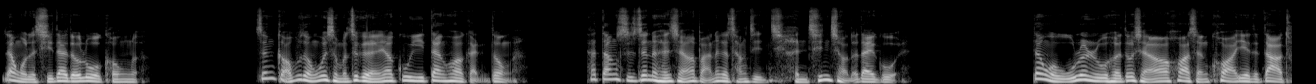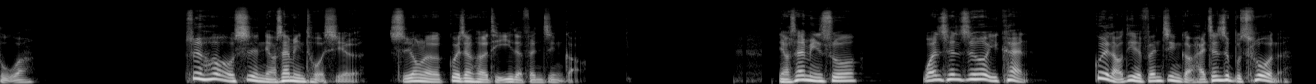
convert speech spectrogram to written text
让我的期待都落空了。真搞不懂为什么这个人要故意淡化感动啊！”他当时真的很想要把那个场景很轻巧的带过，哎，但我无论如何都想要画成跨页的大图啊。最后是鸟山明妥协了，使用了桂正和提议的分镜稿。鸟山明说，完成之后一看，桂老弟的分镜稿还真是不错呢。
